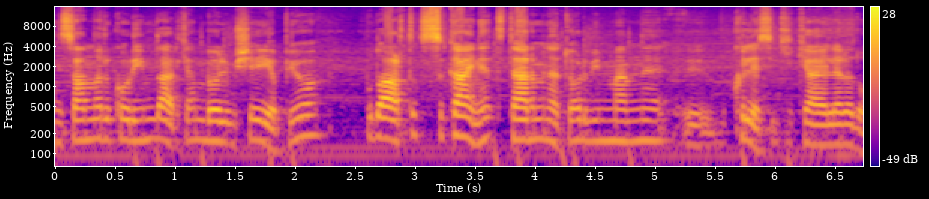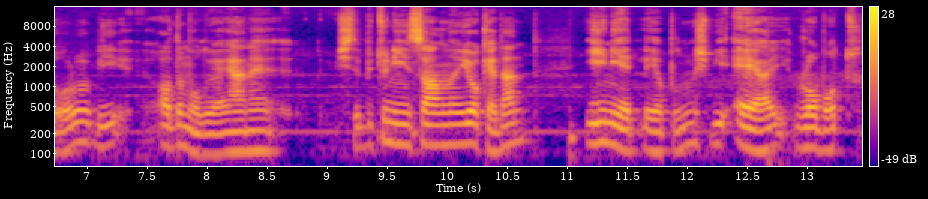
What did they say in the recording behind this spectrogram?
insanları koruyayım derken böyle bir şey yapıyor. Bu da artık Skynet, Terminator bilmem ne e, klasik hikayelere doğru bir adım oluyor. Yani işte bütün insanlığı yok eden iyi niyetle yapılmış bir AI, robot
